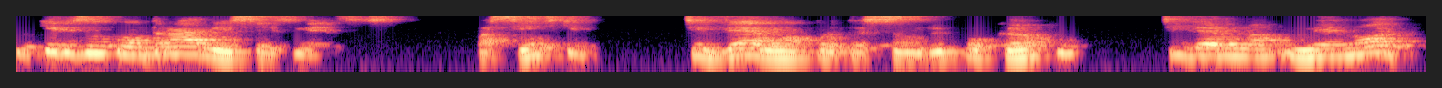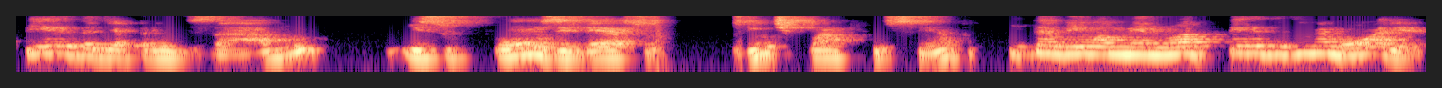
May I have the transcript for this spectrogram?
O que eles encontraram em seis meses? Pacientes que tiveram a proteção do hipocampo tiveram uma menor perda de aprendizado, isso 11 versus 24%, e também uma menor perda de memória,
